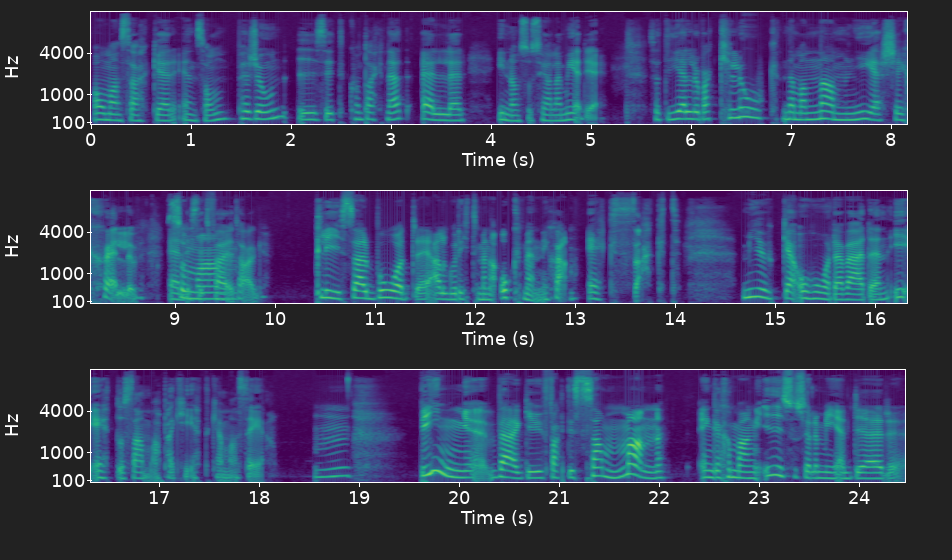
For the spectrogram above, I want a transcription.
om man söker en sån person i sitt kontaktnät, eller inom sociala medier. Så att det gäller att vara klok när man namnger sig själv eller Så sitt man- företag. Plisar både algoritmerna och människan. Exakt. mjuka och hårda värden i ett och samma paket kan man säga. Mm. Bing väger ju faktiskt samman engagemang i sociala medier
